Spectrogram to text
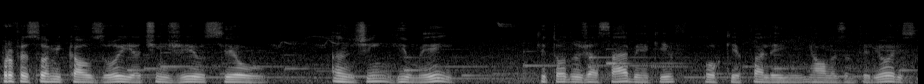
professor Mikao Uzui atingir o seu Anjin Ryumei, que todos já sabem aqui porque falei em aulas anteriores,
